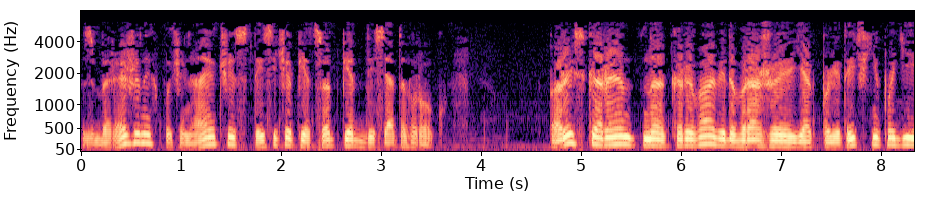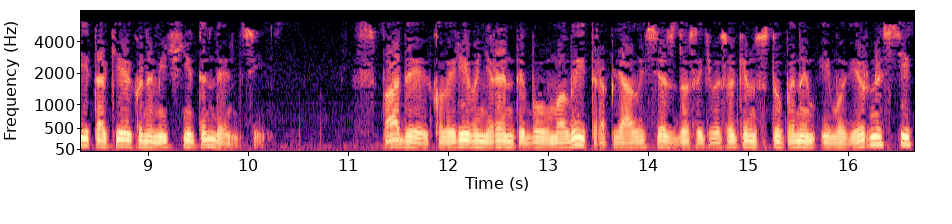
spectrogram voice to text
збережених починаючи з 1550 року. Паризька рентна крива відображує як політичні події, так і економічні тенденції. Спади, коли рівень ренти був малий, траплялися з досить високим ступенем імовірності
